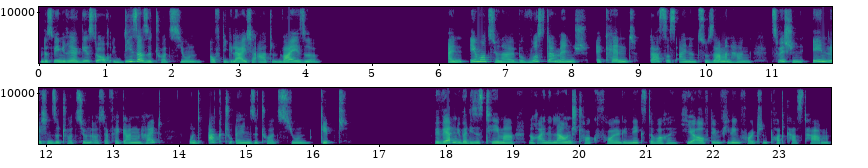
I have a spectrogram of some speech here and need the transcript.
Und deswegen reagierst du auch in dieser Situation auf die gleiche Art und Weise. Ein emotional bewusster Mensch erkennt, dass es einen Zusammenhang zwischen ähnlichen Situationen aus der Vergangenheit und aktuellen Situationen gibt. Wir werden über dieses Thema noch eine Lounge Talk Folge nächste Woche hier auf dem Feeling Fortune Podcast haben,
